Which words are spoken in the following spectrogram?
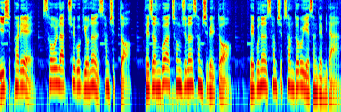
28일 서울 낮 최고 기온은 30도, 대전과 청주는 31도, 대구는 33도로 예상됩니다.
